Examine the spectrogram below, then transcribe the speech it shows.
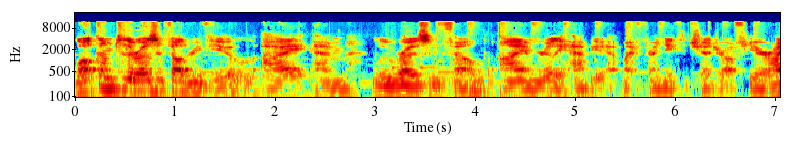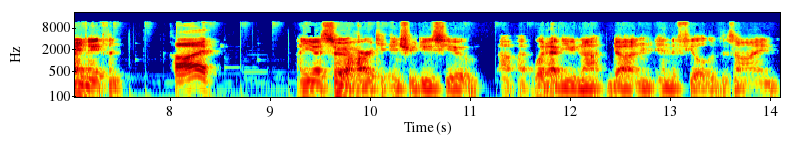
Welcome to the Rosenfeld Review. I am Lou Rosenfeld. I am really happy to have my friend Nathan Shedroff here. Hi, Nathan. Hi. You know, it's sort of hard to introduce you. Uh, what have you not done in the field of design?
